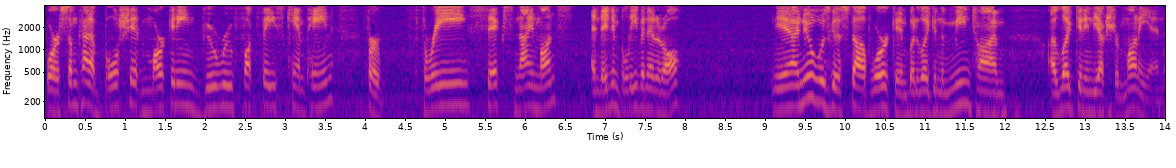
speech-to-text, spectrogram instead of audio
or some kind of bullshit marketing guru fuckface campaign for three, six, nine months and they didn't believe in it at all? Yeah, I knew it was going to stop working, but like in the meantime, I like getting the extra money in.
